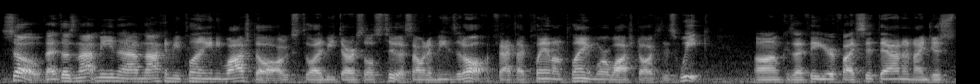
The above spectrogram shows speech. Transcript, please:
so that does not mean that I'm not going to be playing any Watch Dogs till I beat Dark Souls 2. That's not what it means at all. In fact, I plan on playing more Watch Dogs this week because um, I figure if I sit down and I just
